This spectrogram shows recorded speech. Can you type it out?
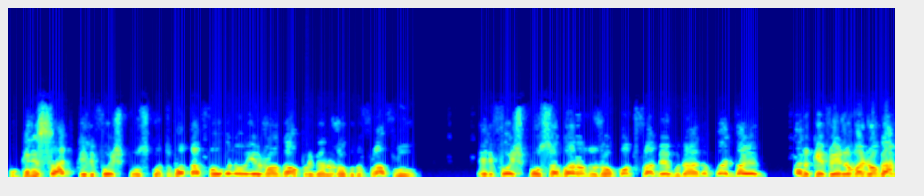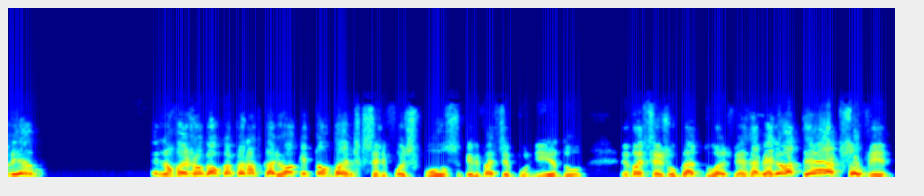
Porque ele sabe que ele foi expulso contra o Botafogo não ia jogar o primeiro jogo do Fla-Flu. Ele foi expulso agora no jogo contra o Flamengo. Nada. Ele vai, ano que vem ele não vai jogar mesmo. Ele não vai jogar o Campeonato Carioca. Então, antes que se ele for expulso, que ele vai ser punido, ele vai ser julgado duas vezes, é melhor até absolver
